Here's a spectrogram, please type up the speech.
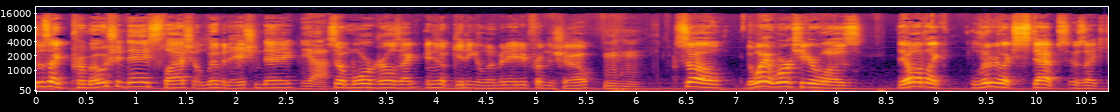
so it's like promotion day slash elimination day Yeah. so more girls like, ended up getting eliminated from the show Mm-hmm. so the way it worked here was they all had like literally like steps it was like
